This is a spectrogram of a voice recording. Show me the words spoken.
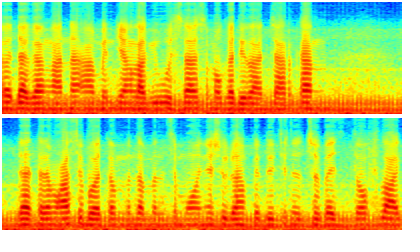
eh, dagangannya amin yang lagi usaha semoga dilancarkan. Dan terima kasih buat teman-teman semuanya sudah hampir di channel Sobat Cinta Vlog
